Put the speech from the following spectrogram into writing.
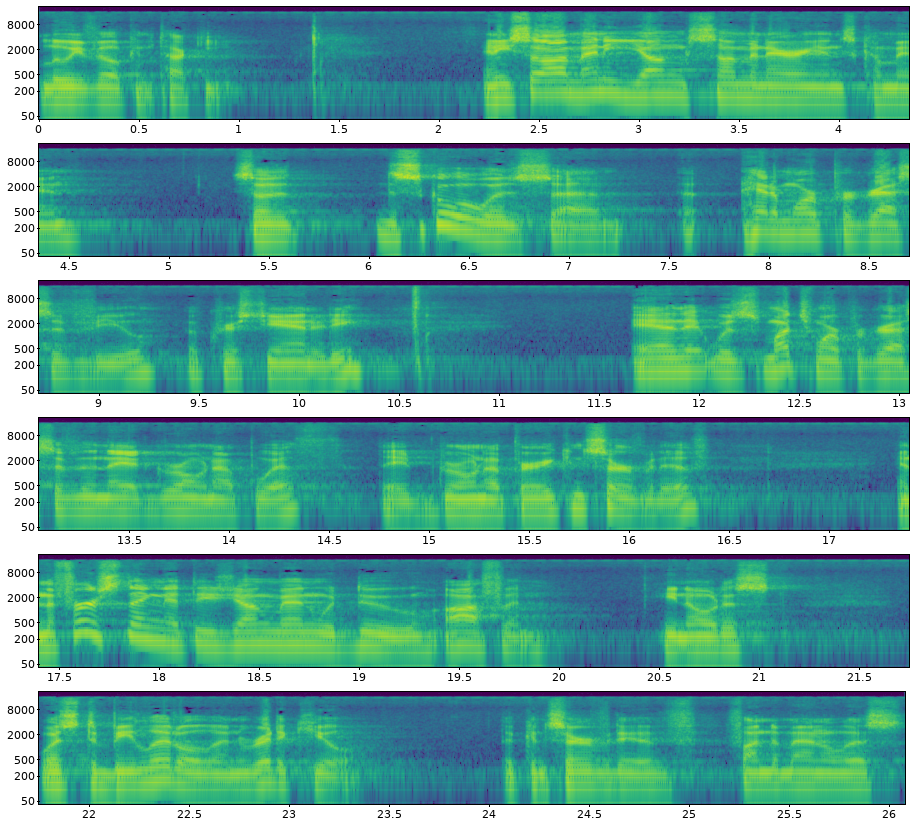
Louisville, Kentucky. And he saw many young seminarians come in. So the school was, uh, had a more progressive view of Christianity. And it was much more progressive than they had grown up with. They'd grown up very conservative. And the first thing that these young men would do often, he noticed, was to belittle and ridicule the conservative, fundamentalist,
